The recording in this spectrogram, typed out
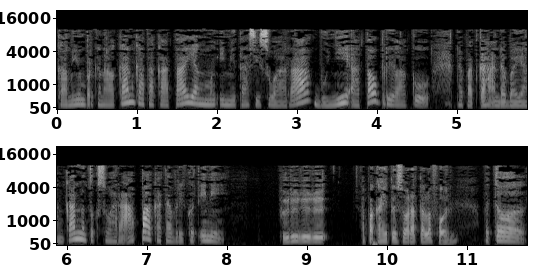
Kami memperkenalkan kata-kata yang mengimitasi suara, bunyi, atau perilaku. Dapatkah Anda bayangkan untuk suara apa kata berikut ini? Bururu. Apakah itu suara telepon? Betul,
